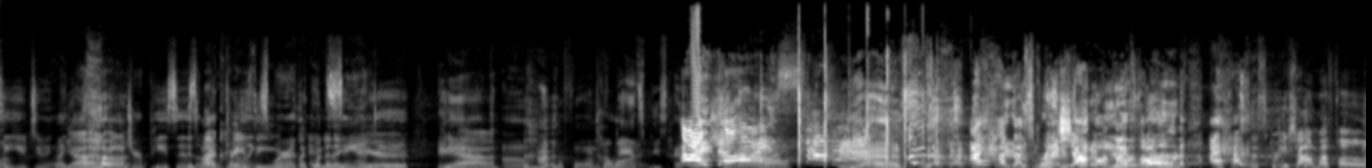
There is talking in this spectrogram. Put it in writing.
see you doing like Yeah. these major pieces isn't on that crazy Killingsworth like and one of the Sandy. year yeah And, um, I performed Come the dance piece at I know, Yes. I have that was right screenshot on my your phone. work. I have the screenshot on my phone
